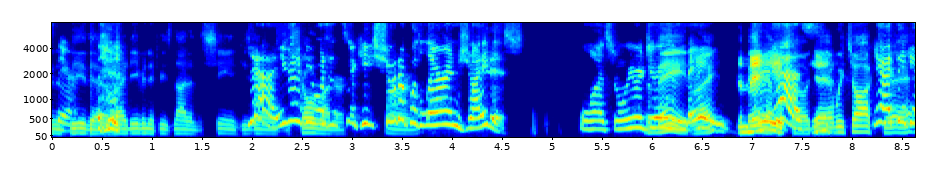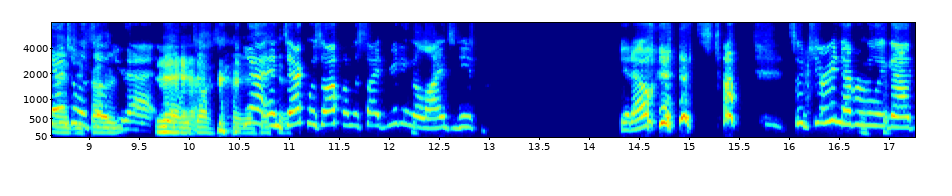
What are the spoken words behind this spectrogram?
always going to be there, right? Even if he's not in the scene. He's yeah, there even if he wasn't sick, he showed up with laryngitis once when we were The doing maid, the right? maid. The maid maid, Yes. Yeah, we talked. Yeah, I think A- Angie Angela told Feather- you that. Yeah, we Yeah. talked. to her, Yeah, and Deck was off on the side reading the lines, and he's, you know, so, so Jerry never really got.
